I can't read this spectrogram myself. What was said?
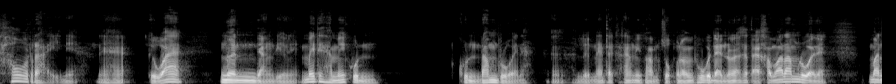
เท่าไหร่เนี่ยนะฮะหรือว่าเงินอย่างเดียวเนี่ยไม่ได้ทำให้คุณคุณร่ำรวยนะหรือแม้แต่กระทั่งมีความสุขเราไม่พูดประเด็นนู้นแต่คำว่าร่ำรวยเนี่ยมัน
